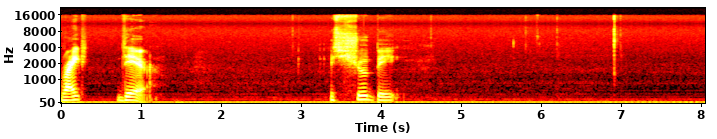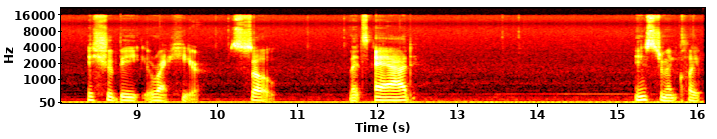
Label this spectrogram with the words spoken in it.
right there. It should be it should be right here. So let's add instrument clip.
